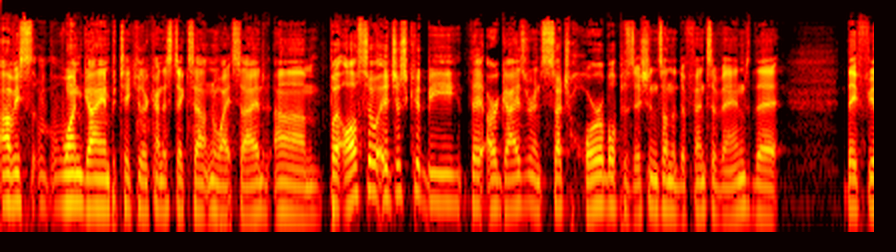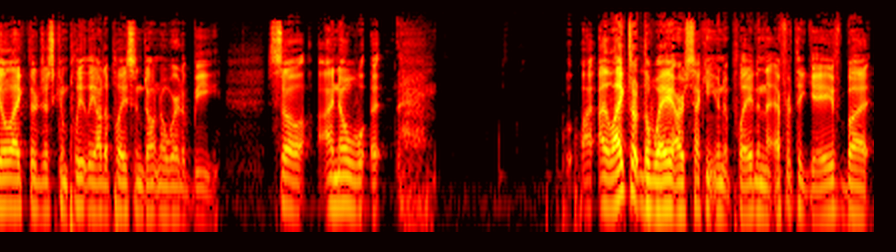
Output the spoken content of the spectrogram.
obviously, one guy in particular kind of sticks out in Whiteside. Um, but also, it just could be that our guys are in such horrible positions on the defensive end that they feel like they're just completely out of place and don't know where to be. So I know uh, I, I liked the way our second unit played and the effort they gave, but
